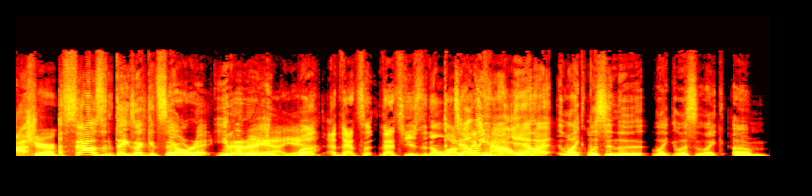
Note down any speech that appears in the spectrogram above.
I, Sure. A thousand things I could say already. You know what I mean? Yeah, yeah. Well, that's that's used in a lot deli of the cow. and I like listen to the, like listen like um.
